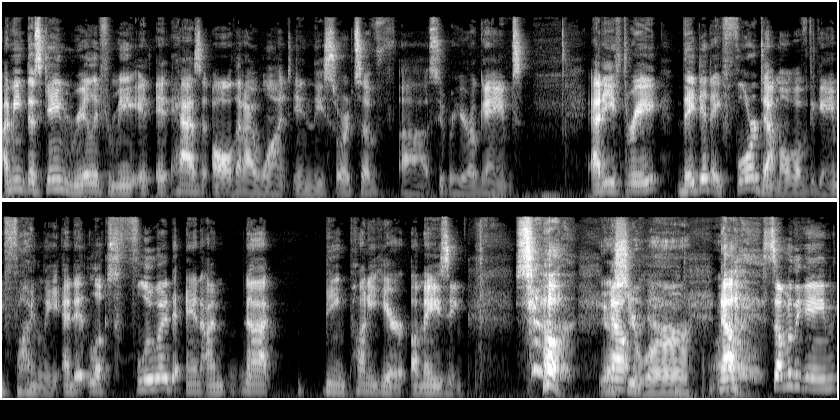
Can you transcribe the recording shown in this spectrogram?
I mean, this game really, for me, it, it has it all that I want in these sorts of uh, superhero games. At E3, they did a floor demo of the game, finally, and it looks fluid, and I'm not being punny here, amazing. So, Yes, Now- you were. now, Oh, some of the game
